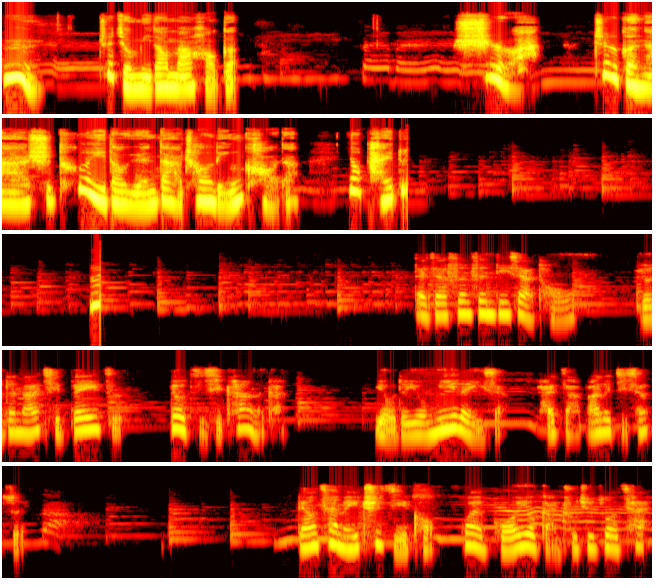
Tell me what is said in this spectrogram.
嗯，这酒味道蛮好个。”是啊，这个呢是特意到袁大昌领考的，要排队。大家纷纷低下头，有的拿起杯子又仔细看了看，有的又眯了一下。还咂巴了几下嘴，凉菜没吃几口，外婆又赶出去做菜。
